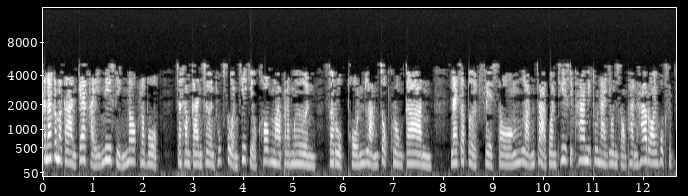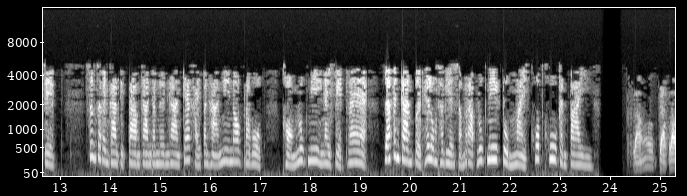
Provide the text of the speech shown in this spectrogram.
คณะกรรมการแก้ไขหนี้สินนอกระบบ จะทำการเชิญทุกส่วนที่เกี่ยวข้องมาประเมิน สรุปผลหลังจบโครงการ และจะเปิดเฟส2หลังจากวันที่ 15 มิถุนายน 2567 ซึ่งจะเป็นการติดตามการดำเนินงานแก้ไขปัญหาหนี้นอกระบบของลูกหนี้ในเฟสแรก และเป็นการเปิดให้ลงทะเบียนสำหรับลูกหนี้กลุ่มใหม่ควบคู่กันไป หลังจากเรา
